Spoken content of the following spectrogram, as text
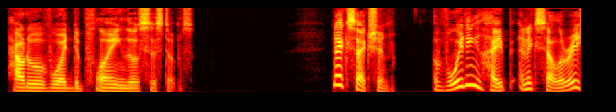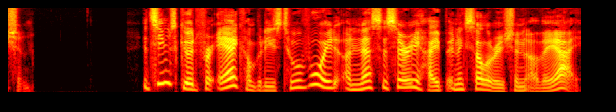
how to avoid deploying those systems. Next section Avoiding hype and acceleration. It seems good for AI companies to avoid unnecessary hype and acceleration of AI.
